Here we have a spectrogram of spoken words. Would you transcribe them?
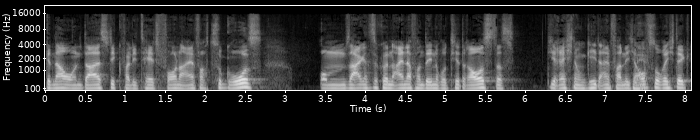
Genau, und da ist die Qualität vorne einfach zu groß, um sagen zu können, einer von denen rotiert raus, das die Rechnung geht einfach nicht nee. auf so richtig.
